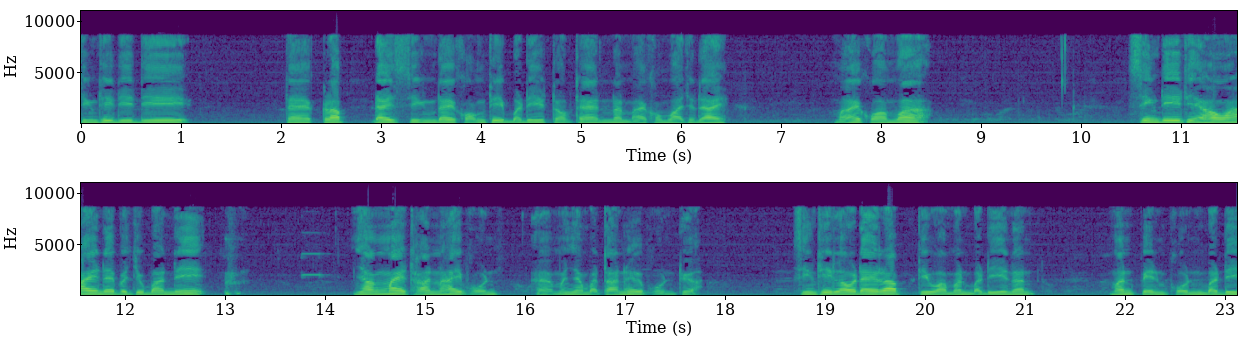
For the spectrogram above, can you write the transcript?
สิ่งที่ดีๆ แต่กลับได้สิ่งได้ของที่บดีตอบแทนนั่นหมายความว่าจะได้ หมายความว่า สิ่งดีที่เขาให้ในปัจจุบันนี้ ยังไม่ทันให้ผลมันยังบัดทันให้ผลเตือ สิ่งที่เราได้รับที่ว่ามันบดีนั่น มันเป็นผลบดี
